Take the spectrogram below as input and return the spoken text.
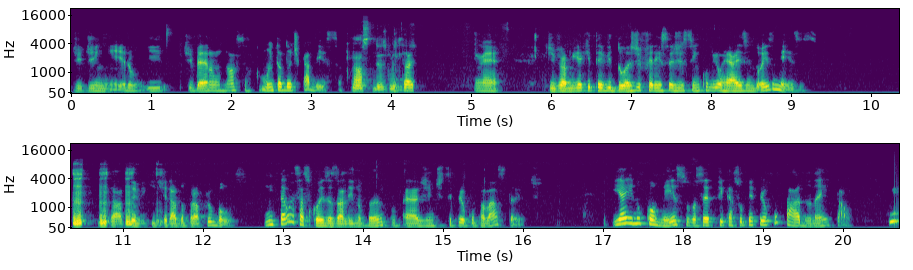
de dinheiro e tiveram, nossa, muita dor de cabeça. Nossa, Deus me Então, livre. é, tive uma amiga que teve duas diferenças de 5 mil reais em dois meses. Hum, Então ela teve que tirar do próprio bolso. Então essas coisas ali no banco, a gente se preocupa bastante. E aí no começo você fica super preocupado, né, e tal. E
